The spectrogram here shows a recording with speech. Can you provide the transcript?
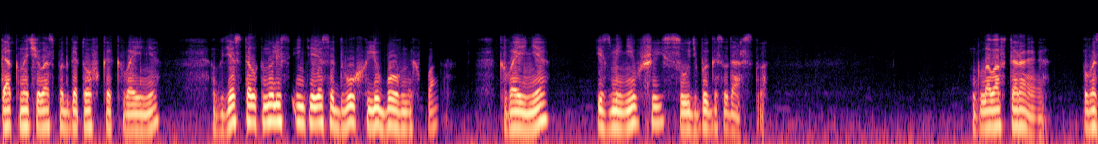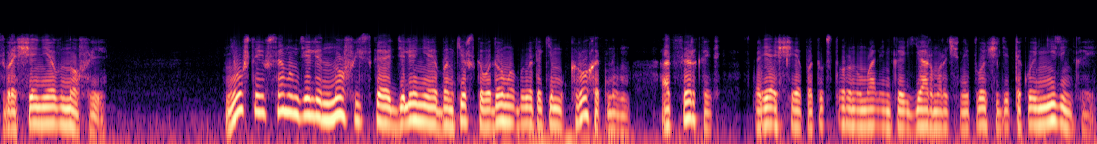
Так началась подготовка к войне, где столкнулись интересы двух любовных пар, к войне, изменившей судьбы государства. Глава вторая. Возвращение в Нофль. Неужто и в самом деле Нофльское отделение банкирского дома было таким крохотным, а церковь стоящая по ту сторону маленькой ярмарочной площади, такой низенькой,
